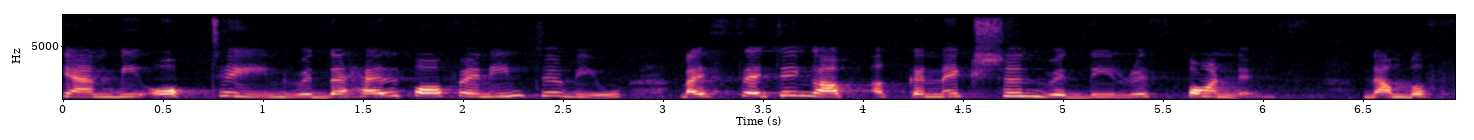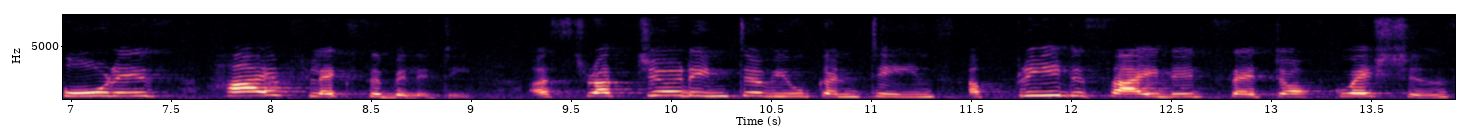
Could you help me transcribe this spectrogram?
can be obtained with the help of an interview by setting up a connection with the respondents. Number four is high flexibility. A structured interview contains a pre-decided set of questions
